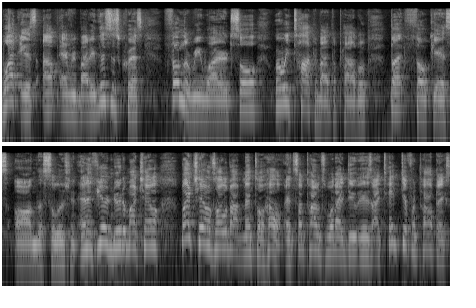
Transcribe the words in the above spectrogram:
What is up, everybody? This is Chris from The Rewired Soul, where we talk about the problem, but focus on the solution. And if you're new to my channel, my channel is all about mental health. And sometimes what I do is I take different topics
